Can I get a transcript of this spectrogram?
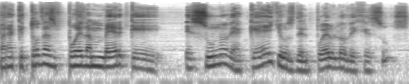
para que todas puedan ver que es uno de aquellos del pueblo de Jesús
